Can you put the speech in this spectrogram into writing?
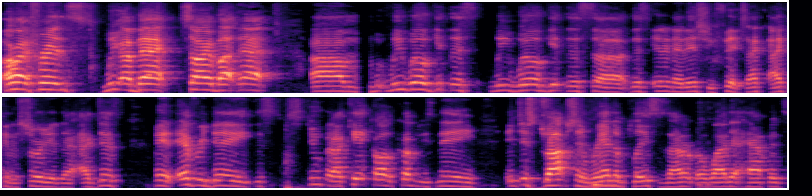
All right, friends, we are back. Sorry about that. Um, we will get this. We will get this. Uh, this internet issue fixed. I, I can assure you that. I just man, every day this stupid. I can't call the company's name. It just drops in random places. I don't know why that happens.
